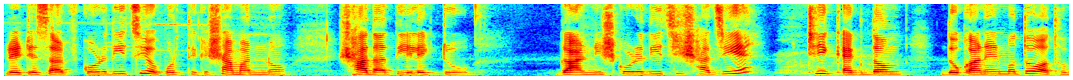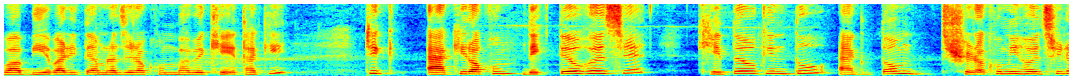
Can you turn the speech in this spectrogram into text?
প্লেটে সার্ভ করে দিয়েছি, ওপর থেকে সামান্য সাদা তিল একটু গার্নিশ করে দিয়েছি সাজিয়ে। ঠিক একদম দোকানের মতো অথবা বিয়েবাড়িতে আমরা যেরকমভাবে খেয়ে থাকি, ঠিক একই রকম দেখতেও হয়েছে। খেতেও কিন্তু একদম সেরকমই হয়েছিল।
